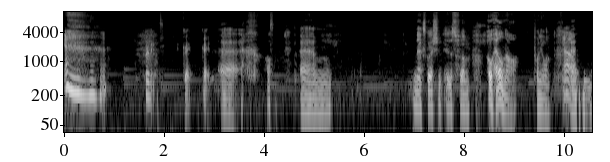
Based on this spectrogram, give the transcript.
Perfect. Great, great, uh, awesome. Um, next question is from Oh Hell No Twenty One. Oh. Um,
